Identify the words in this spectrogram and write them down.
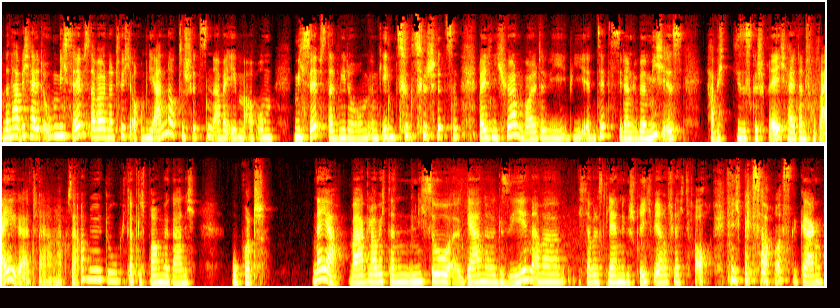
Und dann habe ich halt, um mich selbst, aber natürlich auch um die anderen zu schützen, aber eben auch um mich selbst dann wiederum im Gegenzug zu schützen, weil ich nicht hören wollte, wie, wie entsetzt sie dann über mich ist, habe ich dieses Gespräch halt dann verweigert. Ja, habe gesagt, oh nö, du, ich glaube, das brauchen wir gar nicht. Oh Gott. Naja, war, glaube ich, dann nicht so gerne gesehen, aber ich glaube, das klärende Gespräch wäre vielleicht auch nicht besser ausgegangen.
